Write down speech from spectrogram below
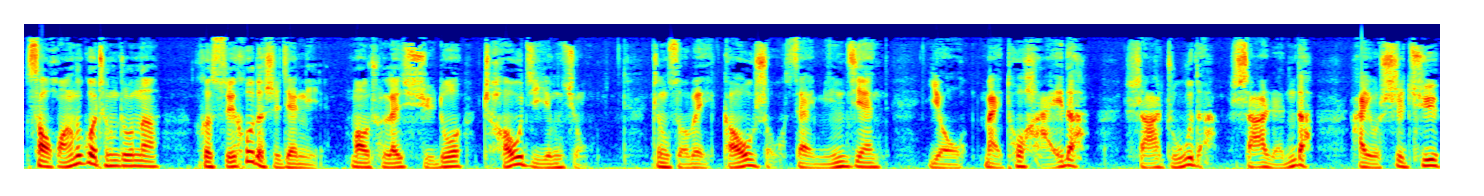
扫黄的过程中呢，和随后的时间里冒出来许多超级英雄。正所谓高手在民间，有卖拖鞋的、杀猪的、杀人的，还有市区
